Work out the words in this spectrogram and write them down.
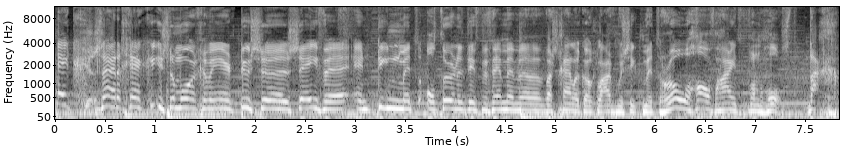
Ik, zei de gek, is er morgen weer tussen 7 en 10 met Alternative FM. En we waarschijnlijk ook live muziek met Ro Halfheid van Holst. Dag!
